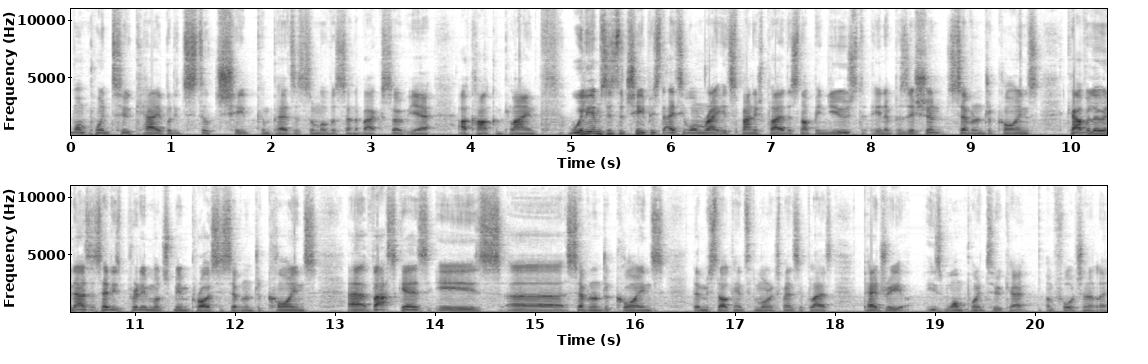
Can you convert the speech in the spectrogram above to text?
1.2k, but it's still cheap compared to some other centre backs. So yeah, I can't complain. Williams is the cheapest 81 rated Spanish player that's not been used in a position, 700 coins. Calvert-Lewin, as I said, he's pretty much been priced at 700 coins. Uh, Vázquez is uh, 700 coins. Then we start getting to the more expensive players. Pedri is 1.2k, unfortunately.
